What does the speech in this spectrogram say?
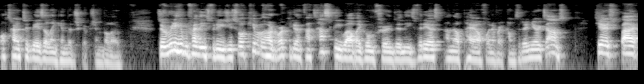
Alternatively, there's a link in the description below. So I really hope you find these videos useful. Keep up the hard work. You're doing fantastically well by going through and doing these videos, and they'll pay off whenever it comes to doing your exams. Cheers. Bye.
